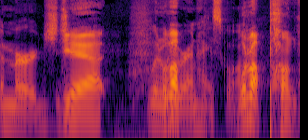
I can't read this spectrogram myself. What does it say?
emerged Yeah. when What we about- were in high school. What about punk?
